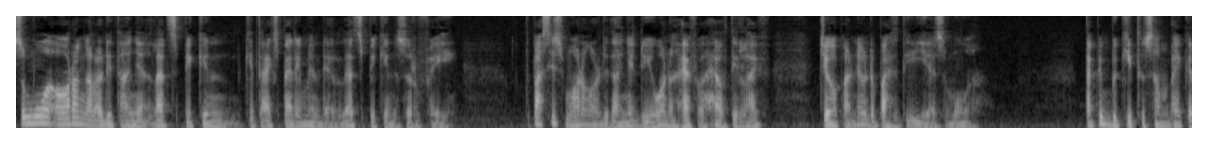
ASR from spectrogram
semua orang kalau ditanya, let's bikin, kita eksperimen deh, let's bikin survei. Pasti semua orang kalau ditanya, do you want to have a healthy life? Jawabannya udah pasti iya semua. Tapi begitu sampai ke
